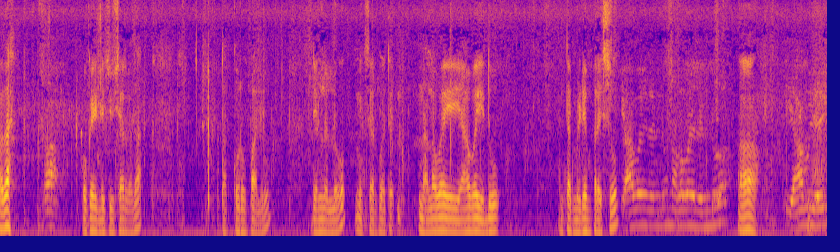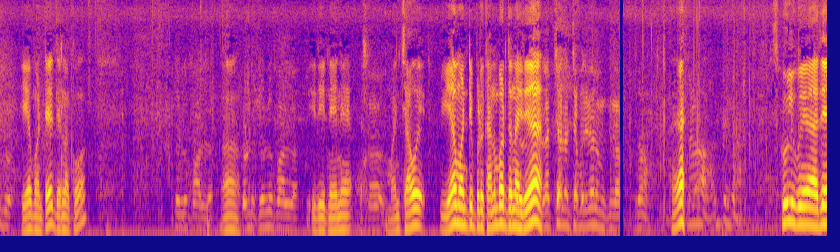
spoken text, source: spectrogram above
పదా. ఒక ఇంటి చూశారు కదా? తక్కువ రూపాయలు. దీనిలలో మీకు సరిపోతే నలభై యాభై ఐదు. అంత మీడియం ప్రైస్. ఏమంటే దీనిలకు తొలి పాలు ఆ, రెండు తొలి పాలు ఇది నేనే. మంచి ఆవు. ఏమంటే ఇప్పుడు కనబడుతున్నా ఇది? స్కూల్కి పోయి అదే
